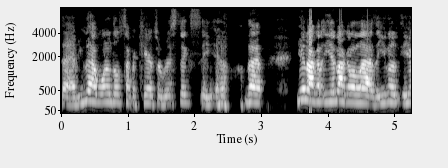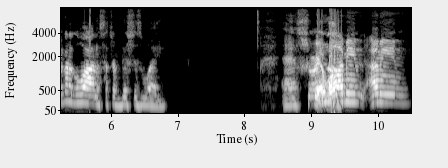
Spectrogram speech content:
that if you have one of those type of characteristics, you know, that you're not gonna you're not gonna last. You're gonna you're gonna go out in such a vicious way. And sure yeah, enough, well, I mean, I mean,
